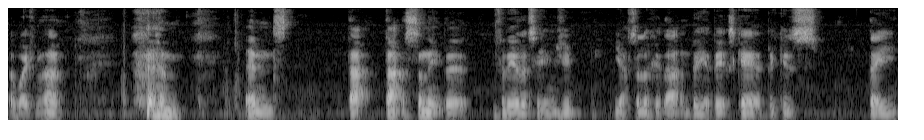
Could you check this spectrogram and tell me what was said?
away from home. Um, and that that's something that for the other teams, you, you have to look at that and be a bit scared because they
